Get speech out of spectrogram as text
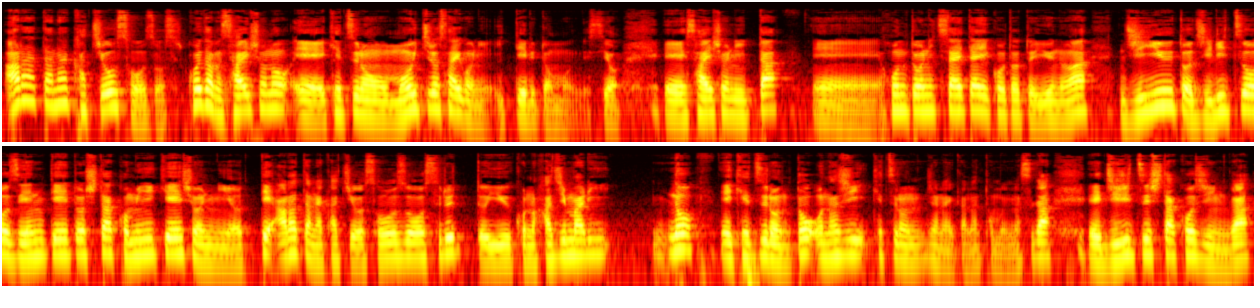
新たな価値を創造する。これ多分最初の、えー、結論をもう一度最後に言っていると思うんですよ。えー、最初に言った、えー、本当に伝えたいことというのは、自由と自立を前提としたコミュニケーションによって新たな価値を創造するというこの始まりの結論と同じ結論じゃないかなと思いますが、自立した個人が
